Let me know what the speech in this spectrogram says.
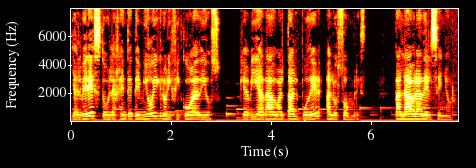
Y al ver esto, la gente temió y glorificó a Dios, que había dado al tal poder a los hombres. Palabra del Señor.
